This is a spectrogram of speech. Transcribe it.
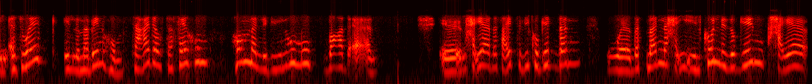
الأزواج اللي ما بينهم سعادة وتفاهم هم اللي بيلوموا بعض أقل. آه، الحقيقة أنا سعدت بيكم جدا. وبتمنى حقيقي لكل زوجين حياة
